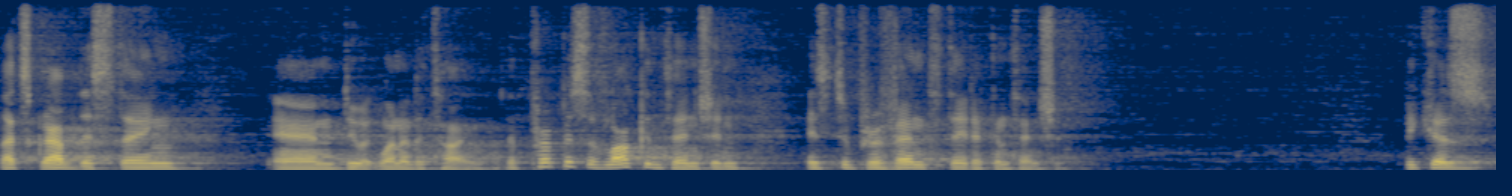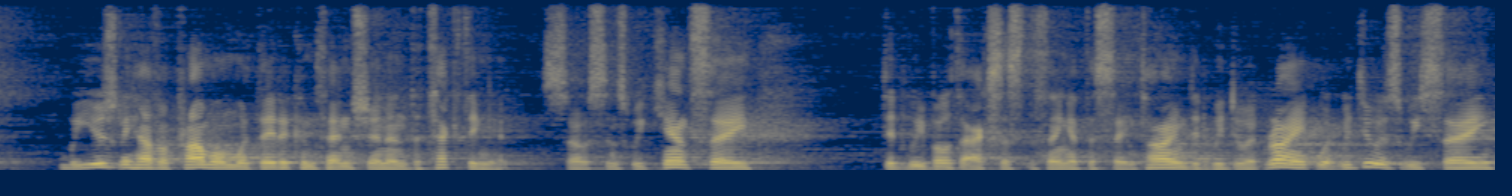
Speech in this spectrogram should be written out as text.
let's grab this thing and do it one at a time. The purpose of lock contention is to prevent data contention. Because we usually have a problem with data contention and detecting it. So since we can't say, did we both access the thing at the same time? Did we do it right? What we do is we say,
